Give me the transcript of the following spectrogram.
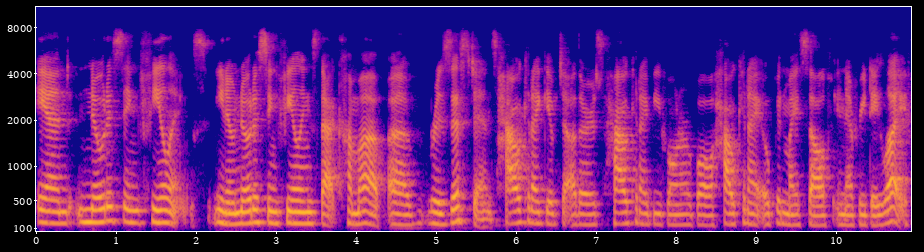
and noticing feelings, you know, noticing feelings that come up of resistance. How can I give to others? How can I be vulnerable? How can I open myself in everyday life?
